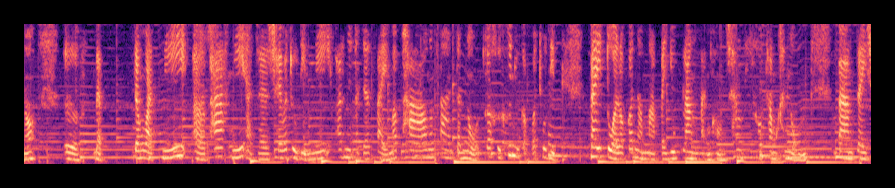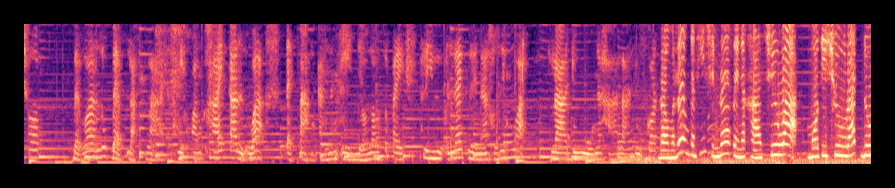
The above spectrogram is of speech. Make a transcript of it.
เนาะเออแบบจังหวัดนี้เอ่อภาคนี้อาจจะใช้วัตถุดิบนี้ อีกภาคหนึงอาจจะใส่มะพร้าวน้ำตาลตะโนดก็คือขึ้นอยู่กับวัตถุดิบใกล้ตัวแล้วก็นำมาประยุกต์รังสรรค์ของช่างที่เขาทำขนม ตามใจชอบ แบบว่ารูปแบบหลากหลาย มีความคล้ายกันหรือว่าแตกต่างกันนั่นเอง เดี๋ยวเราจะไปรีวิวอันแรกเลยนะเขาเรียกว่าลาดูนะคะลาดูก็เรามาเริ่มกันที่ชิ้นแรกเลยนะคะ ชื่อว่าโมติชูรัตดู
